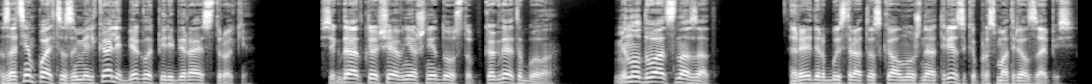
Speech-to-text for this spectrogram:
Затем пальцы замелькали, бегло перебирая строки. Всегда отключаю внешний доступ. Когда это было? Минут двадцать назад. Рейдер быстро отыскал нужный отрезок и просмотрел запись.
